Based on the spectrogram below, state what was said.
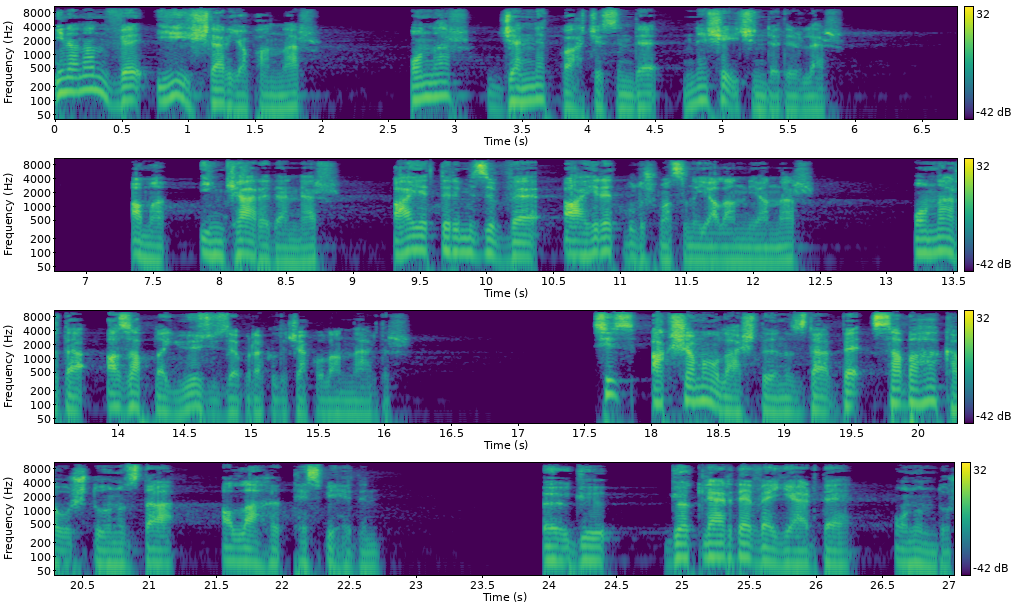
İnanan ve iyi işler yapanlar, onlar cennet bahçesinde neşe içindedirler. Ama inkar edenler, ayetlerimizi ve ahiret buluşmasını yalanlayanlar, onlar da azapla yüz yüze bırakılacak olanlardır. Siz akşama ulaştığınızda ve sabaha kavuştuğunuzda Allah'ı tesbih edin. Övgü göklerde ve yerde O'nundur.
